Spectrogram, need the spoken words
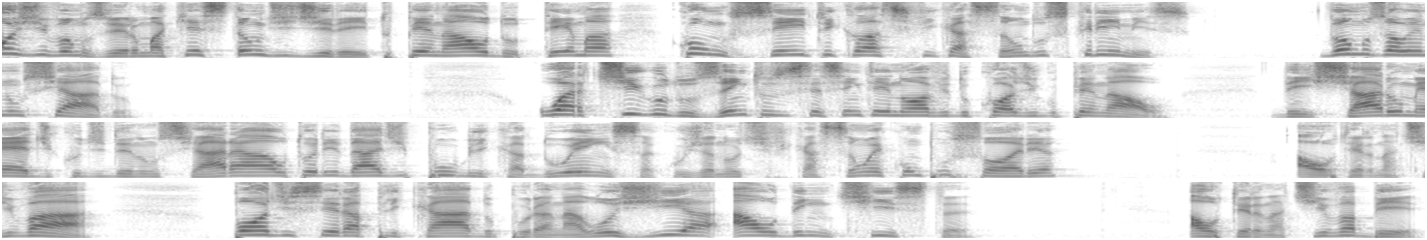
Hoje vamos ver uma questão de direito penal do tema Conceito e classificação dos crimes. Vamos ao enunciado. O artigo 269 do Código Penal deixar o médico de denunciar à autoridade pública doença cuja notificação é compulsória. Alternativa A. Pode ser aplicado por analogia ao dentista. Alternativa B.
